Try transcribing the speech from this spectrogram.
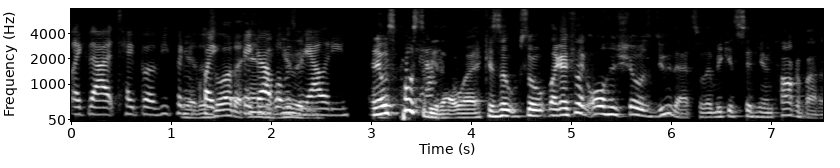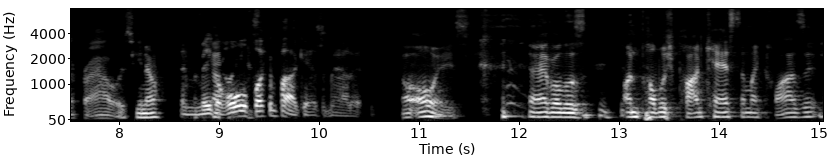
like that type of, you couldn't there's quite a lot of figure out what was reality. And it was supposed to be that way because so, so, like I feel like all his shows do that so that we could sit here and talk about it for hours. You know? And make a whole like- fucking podcast about it. Oh, always. I have all those unpublished podcasts in my closet.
